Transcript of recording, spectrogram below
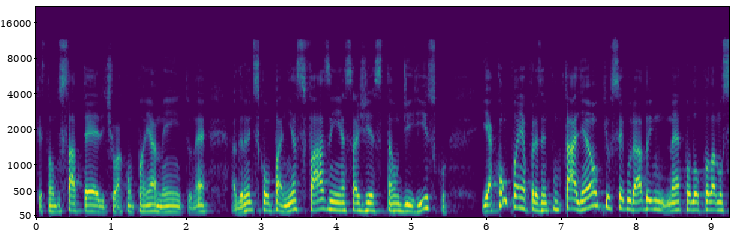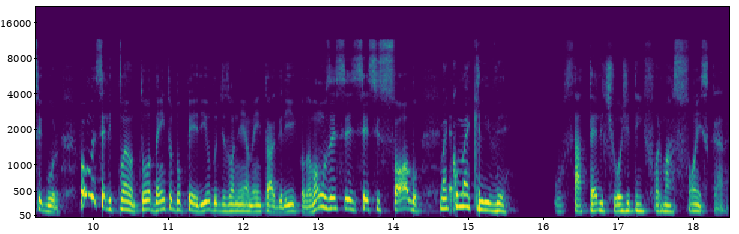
questão do satélite, o acompanhamento, né? As grandes companhias fazem essa gestão de risco e acompanha, por exemplo, um talhão que o segurado né, colocou lá no seguro. Vamos ver se ele plantou dentro do período de zoneamento agrícola. Vamos ver se, se esse solo Mas como é que ele vê? o satélite hoje tem informações, cara,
